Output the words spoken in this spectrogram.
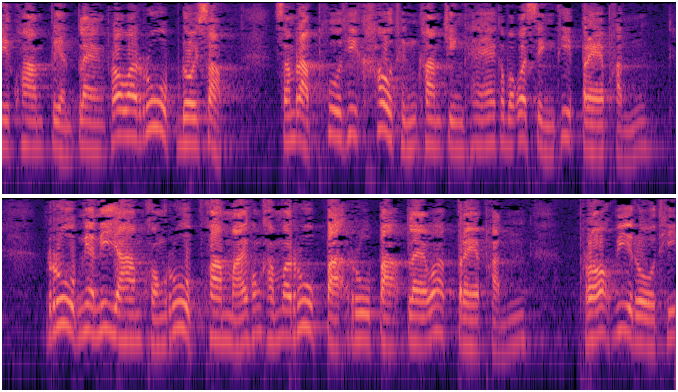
มีความเปลี่ยนแปลง เพราะว่ารูปโดยศัพท์สำหรับผู้ที่เข้าถึงความจริงแท้ก็บอกว่าสิ่งที่แปรผัน รูปเนี่ยนิยามของรูปความหมายของคำว่ารูปปะรูปะ แปลว่าแปรผัน เพราะวิโรธิ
